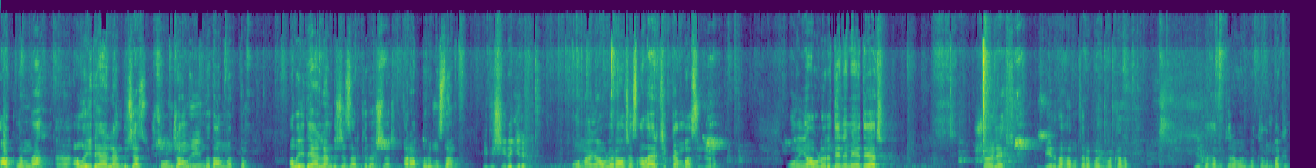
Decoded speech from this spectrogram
Aklımda e, alayı değerlendireceğiz. Son canlı yayında da anlattım. Alayı değerlendireceğiz arkadaşlar. Araplarımızdan bir dişiyle girip ondan yavruları alacağız. Ala erkekten bahsediyorum. Onun yavruları denemeye değer. Şöyle bir daha bu tarafa bir bakalım. Bir daha bu tarafa bir bakalım. Bakın.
